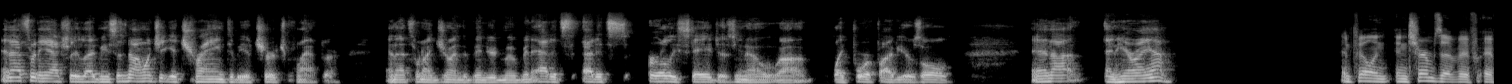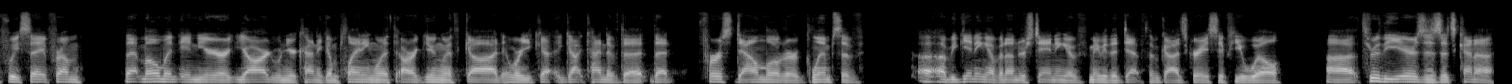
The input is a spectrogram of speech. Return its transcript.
And that's when he actually led me. He says, No, I want you to get trained to be a church planter. And that's when I joined the Vineyard Movement at its at its early stages, you know, uh, like four or five years old. And uh, and here I am. And Phill, in, in terms of if if we say from that moment in your yard when you're kind of complaining with, arguing with God, where you got, got kind of the that first download or glimpse of a beginning of an understanding of maybe the depth of God's grace, if you will, uh, through the years as it's kind of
